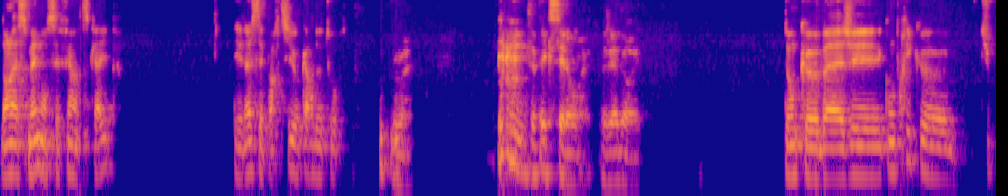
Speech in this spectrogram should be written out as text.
dans la semaine, on s'est fait un Skype. Et là, c'est parti au quart de tour. Ouais. C'était excellent, ouais. j'ai adoré. Donc, euh, bah, j'ai compris que tu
